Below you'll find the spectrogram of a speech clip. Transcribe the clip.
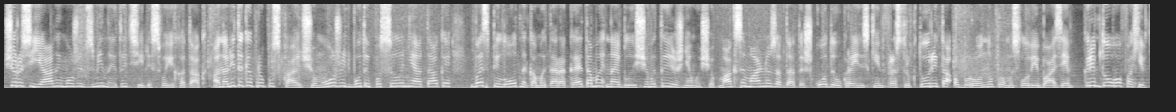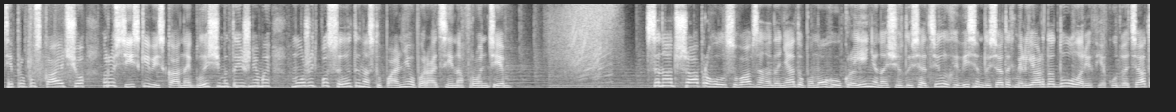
що росіяни можуть змінити цілі своїх атак. Аналітики припускають, що можуть бути посилені атаки безпілотниками та ракетами найближчими тижнями, щоб максимально завдати шкоди українській інфраструктурі та оборонно-промисловій базі. Крім того, фахівці припускають, що російські війська найближчими тижнями можуть посилити наступальні операції на фронті. Сенат США проголосував за надання допомоги Україні на 60,8 мільярда доларів, яку 20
